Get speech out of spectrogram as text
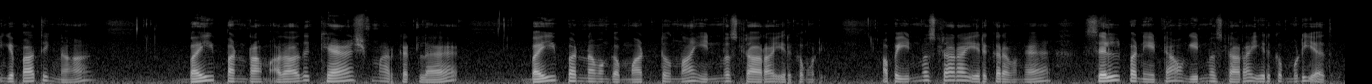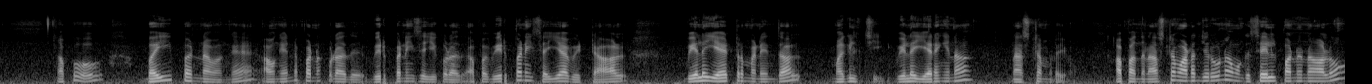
இங்கே பார்த்தீங்கன்னா பை பண்ணுறாம் அதாவது கேஷ் மார்க்கெட்டில் பை பண்ணவங்க மட்டும்தான் இன்வெஸ்டாராக இருக்க முடியும். அப்போ இன்வெஸ்டாராக இருக்கிறவங்க செல் பண்ணிவிட்டு அவங்க இன்வெஸ்டாராக இருக்க முடியாது. அப்போது பை பண்ணவங்க அவங்க என்ன பண்ணக்கூடாது? விற்பனை செய்யக்கூடாது. அப்போ விற்பனை செய்யாவிட்டால் விலை ஏற்றம் அடைந்தால் மகிழ்ச்சி. விலை இறங்கினா நஷ்டம் அடையும் அப்போ அந்த நஷ்டம் அடைஞ்சிரும்னு அவங்க சேல் பண்ணினாலும்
